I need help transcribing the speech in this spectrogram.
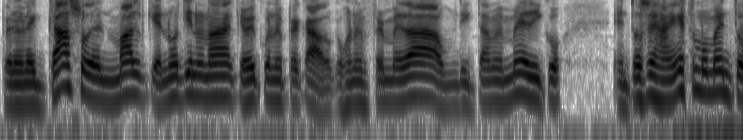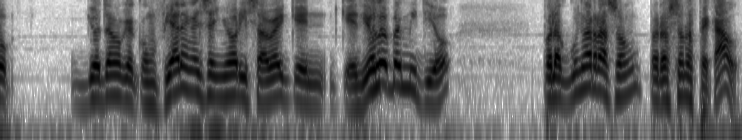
Pero en el caso del mal que no tiene nada que ver con el pecado, que es una enfermedad, un dictamen médico, entonces en este momento yo tengo que confiar en el Señor y saber que, Dios lo permitió por alguna razón, pero eso no es pecado.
